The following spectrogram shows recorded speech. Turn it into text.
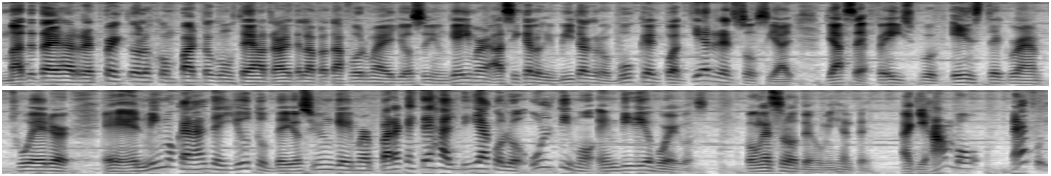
Más detalles al respecto los comparto con ustedes a través de la plataforma de Yo Soy un Gamer, así que los invito a que nos busquen cualquier red social, ya sea Facebook, Instagram, Twitter, eh, el mismo canal de YouTube de Yo Soy un Gamer, para que estés al día con lo último en videojuegos. Con eso los dejo, mi gente. Aquí Hambo, me fui.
